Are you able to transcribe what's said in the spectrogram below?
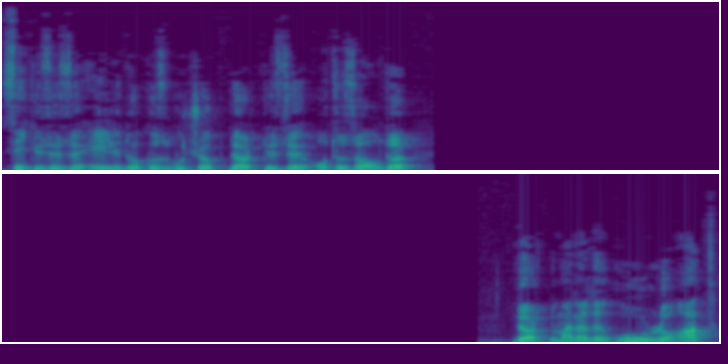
800'ü 59,5, 400'ü 30 oldu. Dört numaralı Uğurlu At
